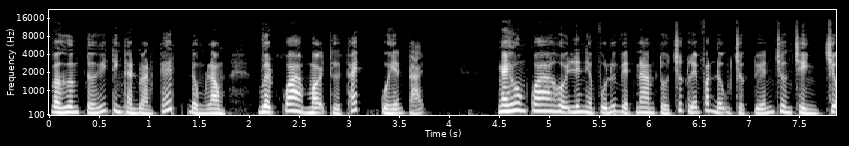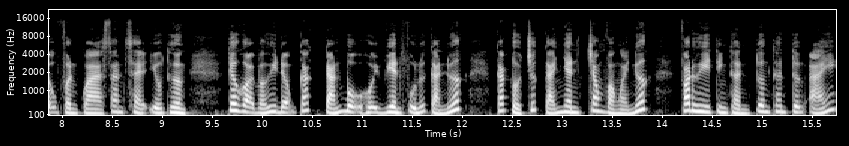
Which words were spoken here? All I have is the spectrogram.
và hướng tới tinh thần đoàn kết, đồng lòng, vượt qua mọi thử thách của hiện tại. Ngày hôm qua, Hội Liên hiệp Phụ nữ Việt Nam tổ chức lễ phát động trực tuyến chương trình Triệu phần quà san sẻ yêu thương, kêu gọi và huy động các cán bộ hội viên phụ nữ cả nước, các tổ chức cá nhân trong và ngoài nước phát huy tinh thần tương thân tương ái,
